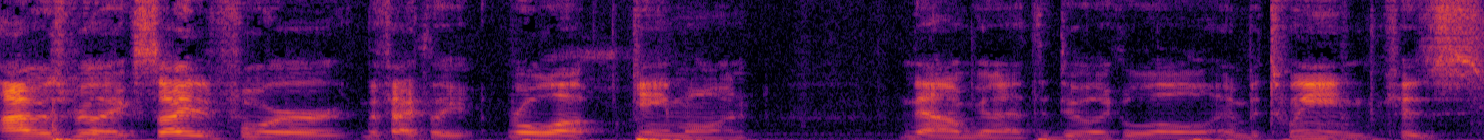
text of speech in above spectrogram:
I was really excited for the fact that they roll up game on. Now I'm gonna have to do like a little in between because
